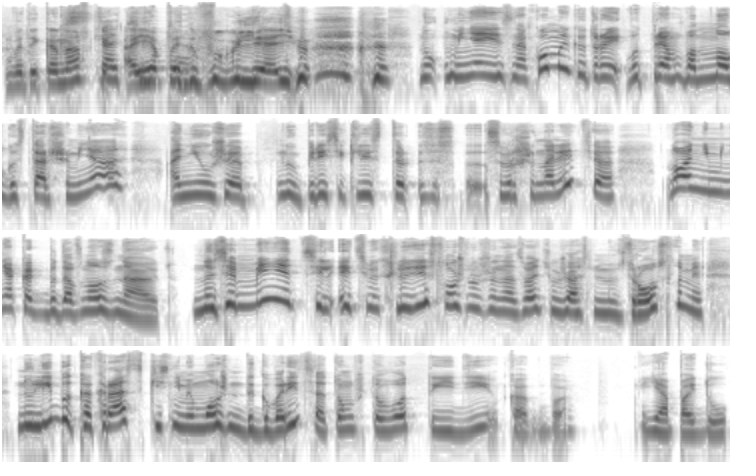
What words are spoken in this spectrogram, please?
в этой канавке, а Кстати, я да. пойду погуляю. Ну, у меня есть знакомые, которые вот прям во много старше меня, они уже, ну, пересекли совершеннолетие, но они меня как бы давно знают. Но, тем не менее, эти- этих людей сложно уже назвать ужасными взрослыми, ну, либо как раз-таки с ними можно договориться о том, что вот ты иди, как бы, я пойду.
